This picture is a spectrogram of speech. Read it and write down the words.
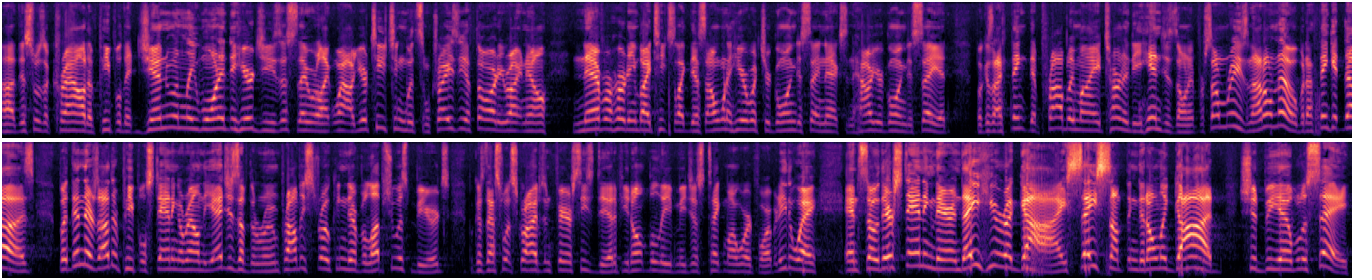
Uh, this was a crowd of people that genuinely wanted to hear Jesus. They were like, wow, you're teaching with some crazy authority right now. Never heard anybody teach like this. I want to hear what you're going to say next and how you're going to say it because I think that probably my eternity hinges on it for some reason. I don't know, but I think it does. But then there's other people standing around the edges of the room, probably stroking their voluptuous beards because that's what scribes and Pharisees did. If you don't believe me, just take my word for it. But either way, and so they're standing there and they hear a guy say something that only God should be able to say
